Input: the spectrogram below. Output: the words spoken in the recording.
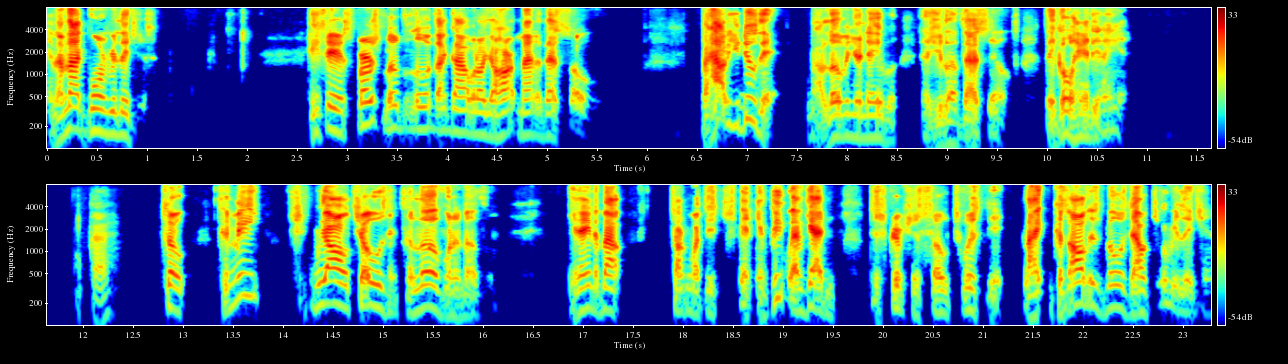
and I'm not going religious. He says, first love the Lord thy God with all your heart, mind, and that soul. But how do you do that? By loving your neighbor as you love thyself. They go hand in hand. Okay. So to me, we all chosen to love one another. It ain't about talking about this, and, and people have gotten the scriptures so twisted, like because all this boils down to religion.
